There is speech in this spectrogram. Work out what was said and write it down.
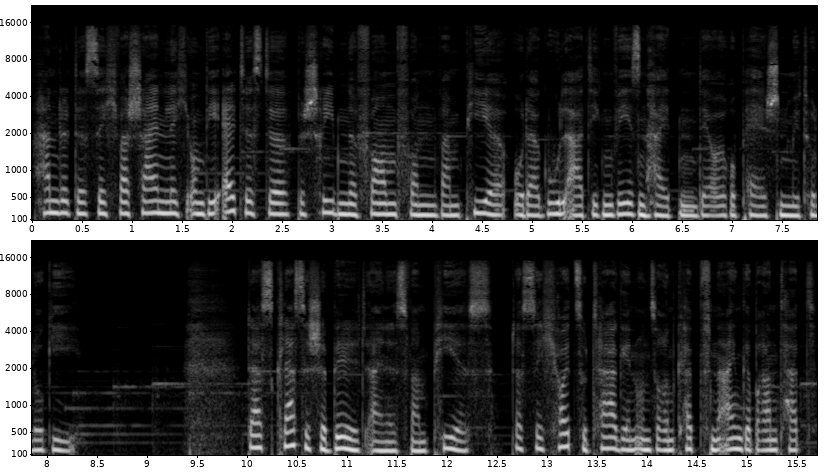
handelt es sich wahrscheinlich um die älteste beschriebene Form von Vampir- oder Ghulartigen Wesenheiten der europäischen Mythologie. Das klassische Bild eines Vampirs, das sich heutzutage in unseren Köpfen eingebrannt hat,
